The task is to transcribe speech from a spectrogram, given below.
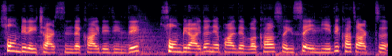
son bir ay içerisinde kaydedildi. Son bir ayda Nepal'de vaka sayısı 57 kat arttı.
